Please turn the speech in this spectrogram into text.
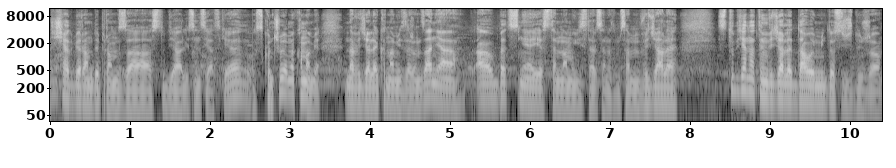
Dzisiaj odbieram dyplom za studia licencjackie. Skończyłem ekonomię na Wydziale Ekonomii i Zarządzania, a obecnie jestem na magisterce na tym samym wydziale. Studia na tym wydziale dały mi dosyć dużo.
